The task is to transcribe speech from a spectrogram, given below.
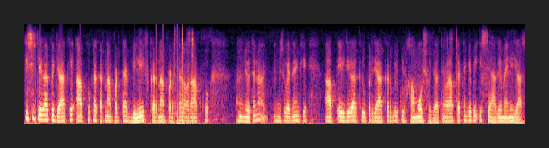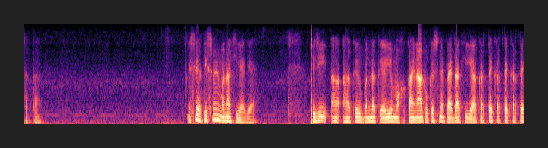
کسی جگہ پہ جا کے آپ کو کیا کرنا پڑتا ہے؟ بلیف کرنا پڑتا ہے اور آپ کو جو ہوتے ہیں نا جس کو کہتے ہیں کہ آپ ایک جگہ کے اوپر جا کر بالکل خاموش ہو جاتے ہیں اور آپ کہتے ہیں کہ اس سے آگے میں نہیں جا سکتا۔ اس لیے حدیث میں بھی منع کیا گیا ہے کہ جی کہ بندہ یہ کائنات کو کس نے پیدا کیا، کرتے کرتے کرتے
